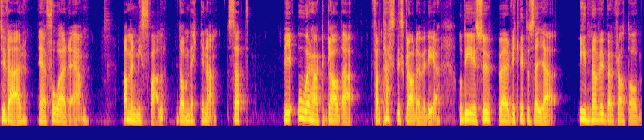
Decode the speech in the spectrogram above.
tyvärr eh, får eh, ja, men missfall de veckorna. Så att vi är oerhört glada, fantastiskt glada över det. Och det är superviktigt att säga innan vi börjar prata om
